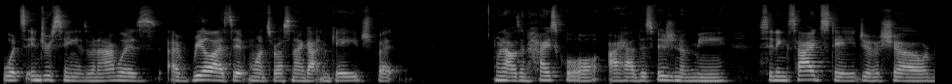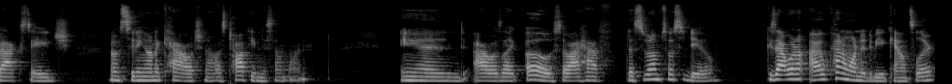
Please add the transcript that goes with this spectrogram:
what's interesting is when i was i realized it once russ and i got engaged but when I was in high school, I had this vision of me sitting side stage at a show or backstage. And I was sitting on a couch and I was talking to someone. And I was like, oh, so I have, this is what I'm supposed to do. Because I, want, I kind of wanted to be a counselor,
